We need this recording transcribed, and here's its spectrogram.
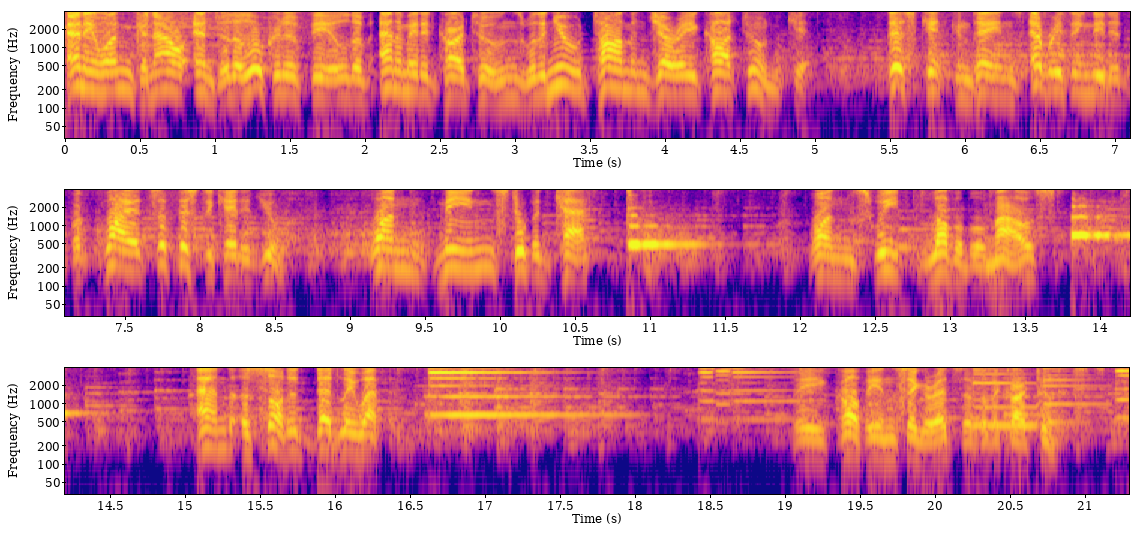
Anyone can now enter the lucrative field of animated cartoons with a new Tom and Jerry cartoon kit. This kit contains everything needed for quiet, sophisticated humor. One mean, stupid cat, one sweet, lovable mouse, and assorted deadly weapons. The coffee and cigarettes are for the cartoonists.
